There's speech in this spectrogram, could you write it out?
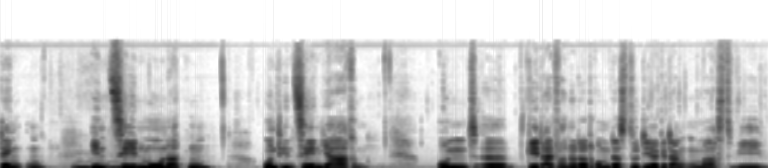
denken, mhm. in zehn Monaten und in zehn Jahren? Und äh, geht einfach nur darum, dass du dir Gedanken machst, wie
